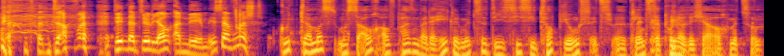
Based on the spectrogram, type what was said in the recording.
dann darf er den natürlich auch annehmen. Ist ja wurscht. Gut, da musst, musst du auch aufpassen bei der Häkelmütze, die CC Top Jungs, jetzt äh, glänzt der Pullerich ja auch mit so einem,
